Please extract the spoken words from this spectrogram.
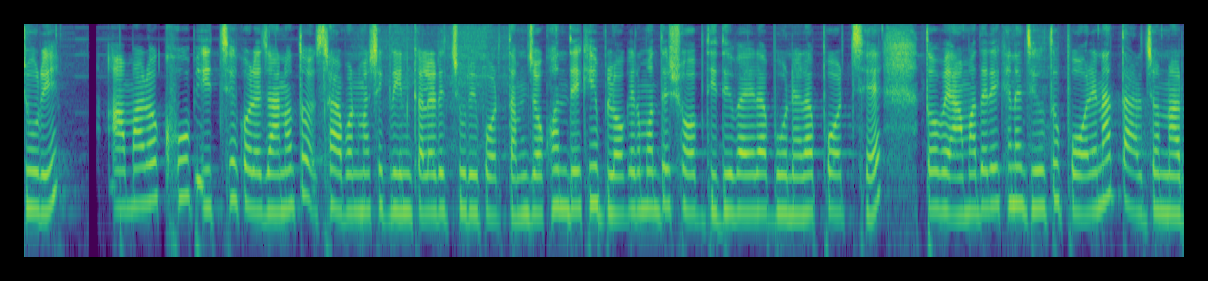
চুড়ি। আমারও খুব ইচ্ছে করে, জানো তো, শ্রাবণ মাসে গ্রিন কালারের চুড়ি পরতাম। যখন দেখি ব্লগের মধ্যে সব দিদিভাইরা বোনেরা পরছে, তবে আমাদের এখানে যেহেতু পরে না, তার জন্য আর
